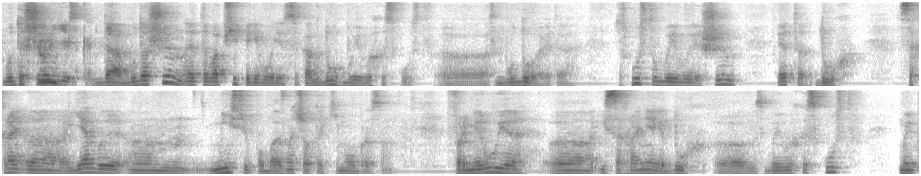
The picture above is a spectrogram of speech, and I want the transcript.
Будашин, есть, конечно. Да, Будашин это вообще переводится как дух боевых искусств. Э, Будо это искусство боевые, Шин это дух. Сохран... Я бы эм, миссию обозначил таким образом. Формируя и сохраняя дух боевых искусств, мы,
